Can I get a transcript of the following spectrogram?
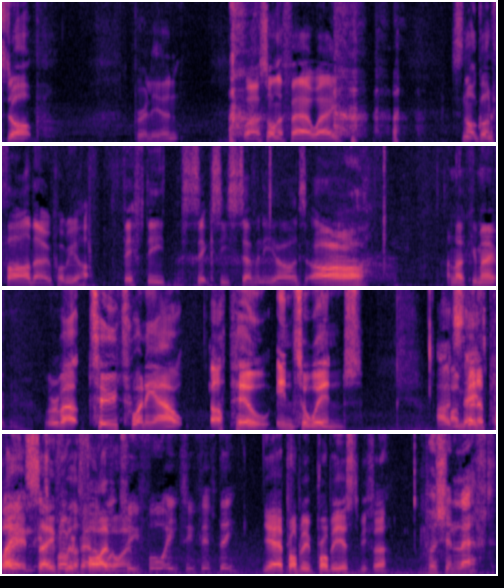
Stop. Brilliant. Well, it's on the fairway. It's not gone far though, probably a 50, 60, 70 yards. Oh! Unlucky, mate. We're about 220 out, uphill, into winds. I would I'm gonna play it playing- it's safe probably with a five what, iron. 240, 250? Yeah, probably probably is to be fair. Pushing left.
